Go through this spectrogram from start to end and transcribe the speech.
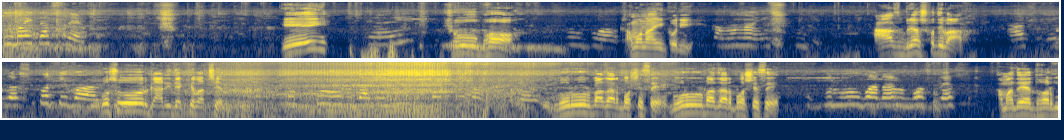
ঘুমাইতেছেন এই শুভ কামনাই করি। আজ বৃহস্পতিবার। প্রচুর গাড়ি দেখতে পাচ্ছেন। গরুর বাজার বসেছে গরুর বাজার বসেছে। আমাদের ধর্ম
